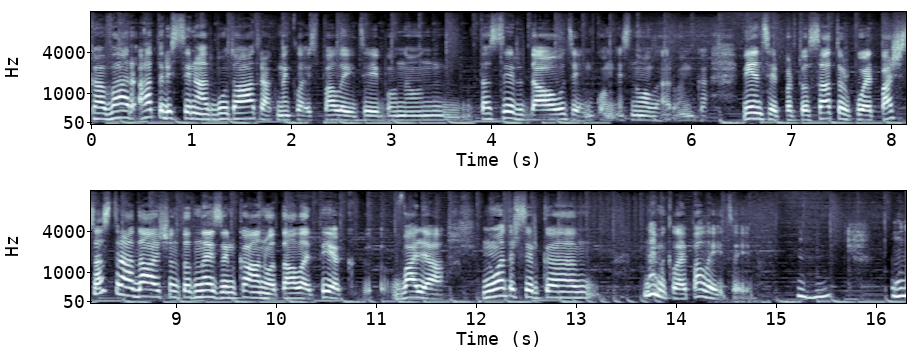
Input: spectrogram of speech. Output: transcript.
ka var atrisināt, būtu ātrāk meklējusi palīdzību. Un, un tas ir daudziem, ko mēs novērojam. Ka viens ir par to saturu, ko ir paši sastrādājuši, un tad nezinu, kā no tā, lai tiek vaļā. Un otrs ir, ka nemeklē palīdzību. Mm -hmm. Un,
